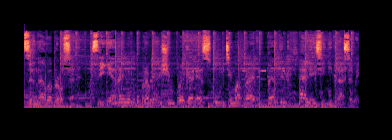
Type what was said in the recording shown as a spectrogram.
Цена вопроса с региональным управляющим БКС Ультима Private Banking Олесей Некрасовой.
